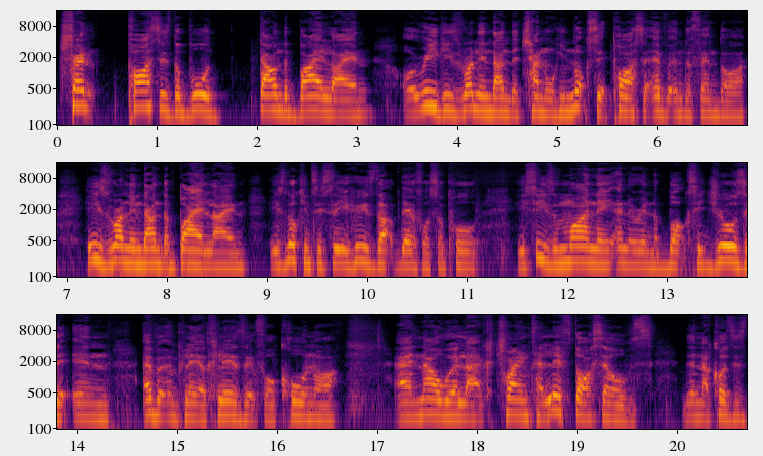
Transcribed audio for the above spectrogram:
Trent passes the ball down the byline. Origi's running down the channel. He knocks it past the Everton defender. He's running down the byline. He's looking to see who's up there for support. He sees Mane entering the box. He drills it in. Everton player clears it for a corner. And now we're like trying to lift ourselves. Then because it's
